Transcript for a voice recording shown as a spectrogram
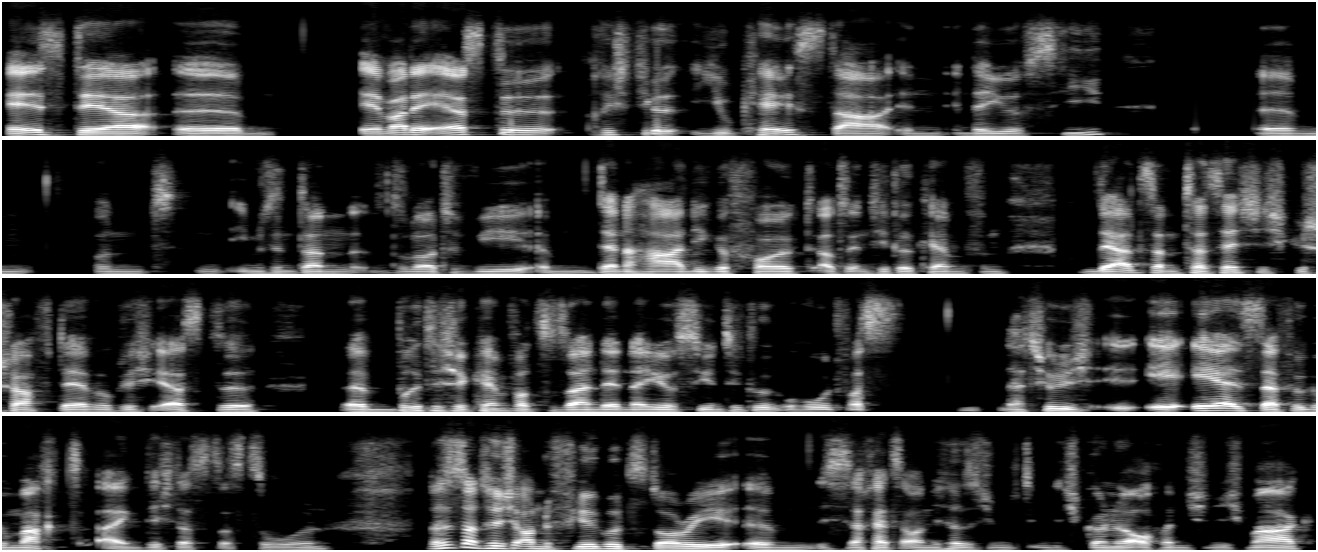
Er ist der, äh, er war der erste richtige UK-Star in, in der UFC. Ähm, und ihm sind dann so Leute wie ähm, Dan Hardy gefolgt, also in Titelkämpfen. Und der hat es dann tatsächlich geschafft, der wirklich erste äh, britische Kämpfer zu sein, der in der UFC einen Titel geholt, was natürlich e-, er ist dafür gemacht, eigentlich das, das zu holen. Das ist natürlich auch eine feel good Story. Ähm, ich sage jetzt auch nicht, dass ich ihn nicht gönne, auch wenn ich ihn nicht mag.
